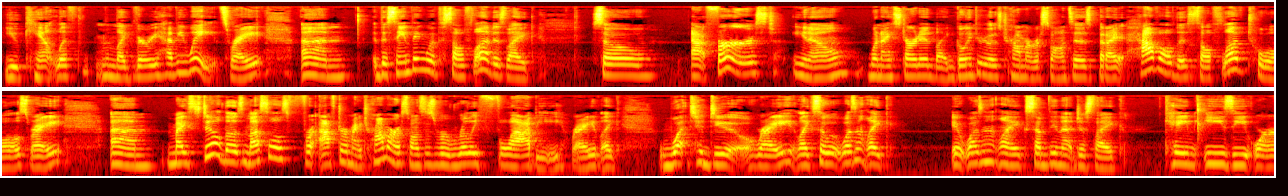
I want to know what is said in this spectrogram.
you can't lift like very heavy weights, right? Um the same thing with self-love is like so at first, you know, when I started like going through those trauma responses, but I have all this self-love tools, right? Um, my still those muscles for after my trauma responses were really flabby, right? Like what to do, right? Like so it wasn't like it wasn't like something that just like came easy or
